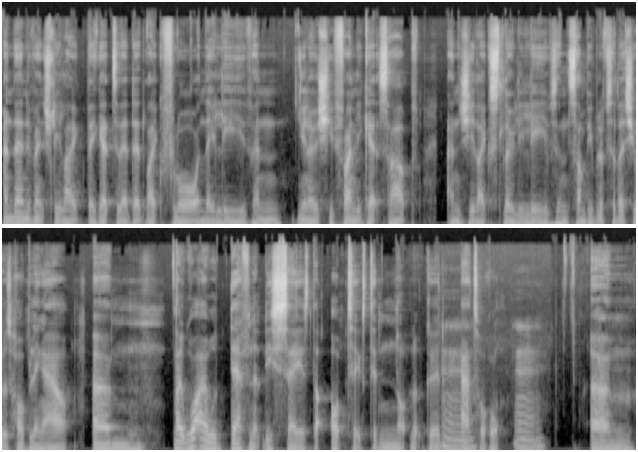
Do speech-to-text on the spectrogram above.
And then eventually, like they get to their dead like floor and they leave. And you know, she finally gets up and she like slowly leaves. And some people have said that she was hobbling out. Um, like what I will definitely say is the optics did not look good Mm. at all. Mm. Um,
